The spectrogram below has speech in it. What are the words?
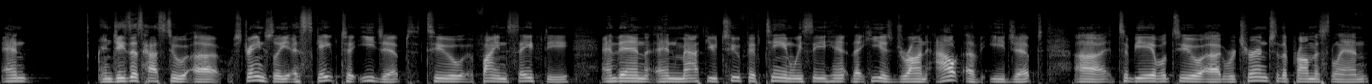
And and Jesus has to, uh, strangely, escape to Egypt to find safety. And then in Matthew 2.15, we see him, that he is drawn out of Egypt uh, to be able to uh, return to the promised land.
